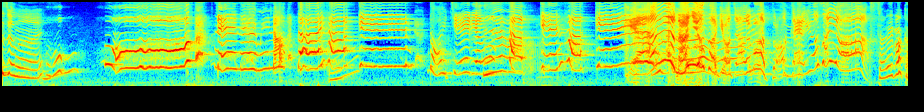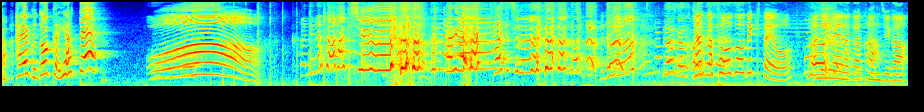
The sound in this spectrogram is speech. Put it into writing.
るじゃない。おおねえねえみんな大発見。ドイツエリアも発見発見。いや何よさきわちゃんもどっかやりなさいよ。くしゃみバカ早くどっかやって。おお なんか想像できたよ。アニメなんか感じが。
